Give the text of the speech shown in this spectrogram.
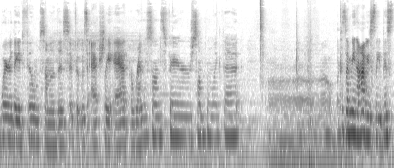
where they'd filmed some of this, if it was actually at a Renaissance fair or something like that. Uh, I Because I mean, obviously, this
